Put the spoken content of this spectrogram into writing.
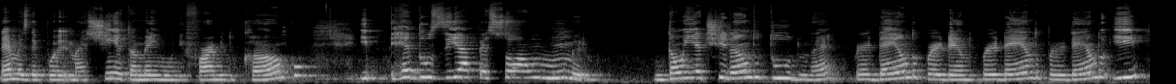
né? Mas depois, mas tinha também o uniforme do campo e reduzia a pessoa a um número. Então ia tirando tudo, né? Perdendo, perdendo, perdendo, perdendo e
